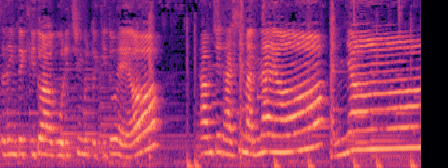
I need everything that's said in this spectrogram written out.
선생님들 기도하고 우리 친구도 기도해요. 다음 주에 다시 만나요. 안녕.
